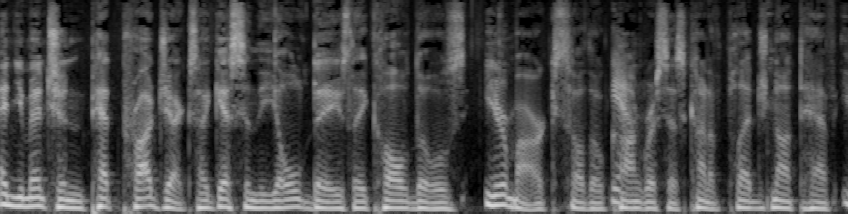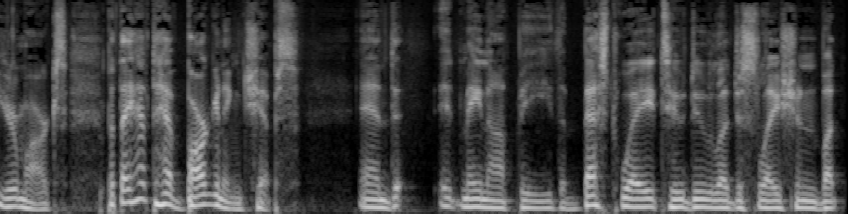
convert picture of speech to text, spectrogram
And you mentioned pet projects. I guess in the old days they called those earmarks, although yeah. Congress has kind of pledged not to have earmarks. But they have to have bargaining chips. And it may not be the best way to do legislation, but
